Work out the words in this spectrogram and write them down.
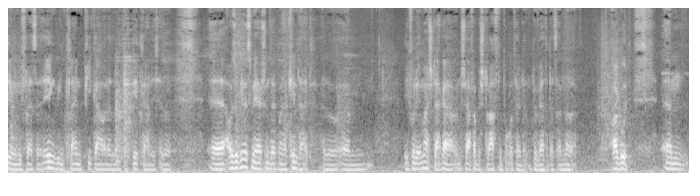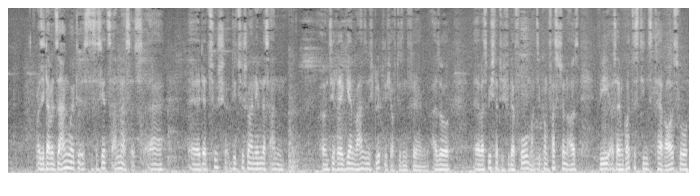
Ding in die Fresse. Irgendwie einen kleinen Pika oder so, das geht gar nicht. Also, äh, aber so geht es mir ja schon seit meiner Kindheit. Also ähm, ich wurde immer stärker und schärfer bestraft und beurteilt und bewertet als andere. Aber gut. Ähm, was ich damit sagen wollte, ist, dass es jetzt anders ist. Äh, äh, der Zuschauer, die Zuschauer nehmen das an und sie reagieren wahnsinnig glücklich auf diesen Film. Also was mich natürlich wieder froh macht. Sie kommen fast schon aus wie aus einem Gottesdienst heraus, wo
